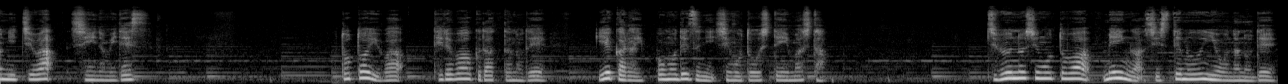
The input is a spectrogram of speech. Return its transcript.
んにちは、しいのみです。おとといはテレワークだったので、家から一歩も出ずに仕事をしていました。自分の仕事はメインがシステム運用なので、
